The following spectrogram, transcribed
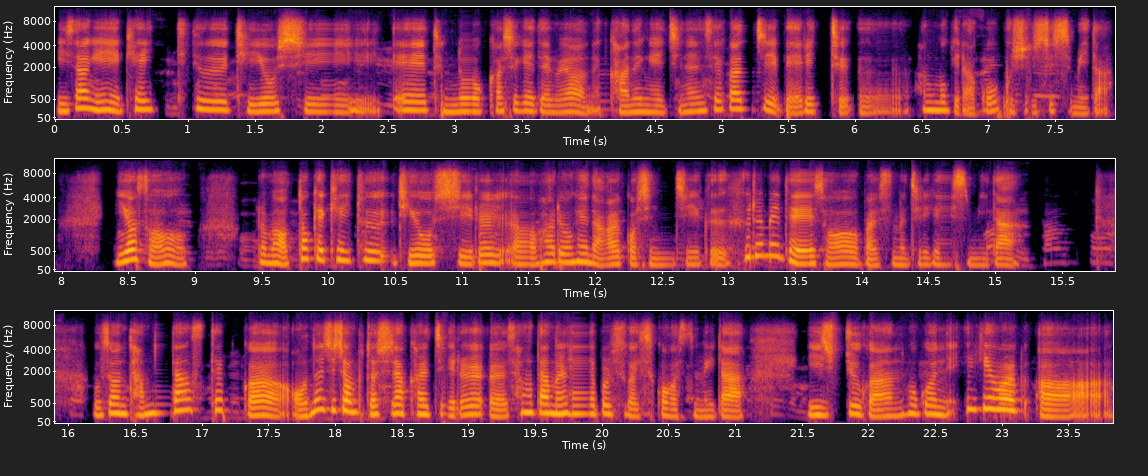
이상이 K2DOC에 등록하시게 되면 가능해지는 세 가지 메리트 어, 항목이라고 보실 수 있습니다. 이어서 그러면 어떻게 K2DOC를 어, 활용해 나갈 것인지 그 흐름에 대해서 말씀을 드리겠습니다. 우선 담당 스텝과 어느 지점부터 시작할지를 어, 상담을 해볼 수가 있을 것 같습니다. 2주간 혹은 1개월 어,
